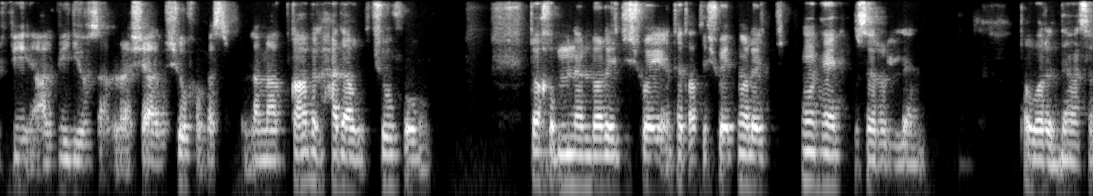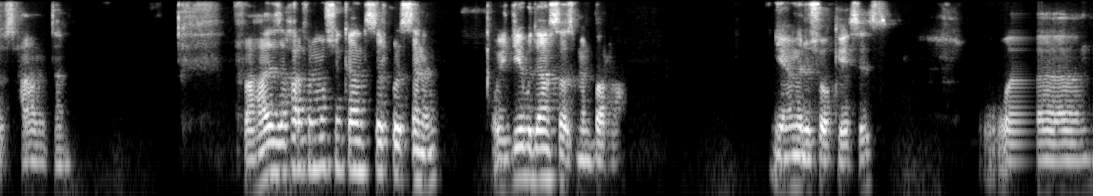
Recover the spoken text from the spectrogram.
في على ال videos على الأشياء اللي بتشوفها بس لما تقابل حدا وتشوفه تاخذ منه ال knowledge شوي أنت تعطي شوية knowledge هون هيك بصير تطور ال dancers عامة فهاي زخارف in motion كانت تصير كل سنة ويجيبوا dancers من برا يعملوا showcases وفي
